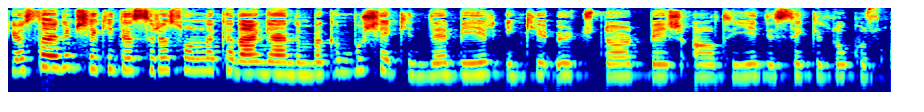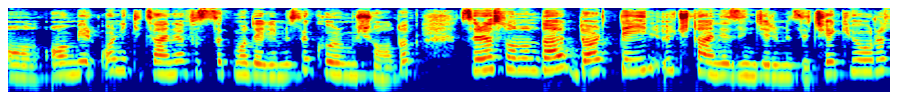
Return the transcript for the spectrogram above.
Gösterdiğim şekilde sıra sonuna kadar geldim. Bakın bu şekilde 1, 2, 3, 4, 5, 6, 7, 8, 9, 10, 11, 12 tane fıstık modelimizi kurmuş olduk. Sıra sonunda 4 değil 3 tane zincirimizi çekiyoruz.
